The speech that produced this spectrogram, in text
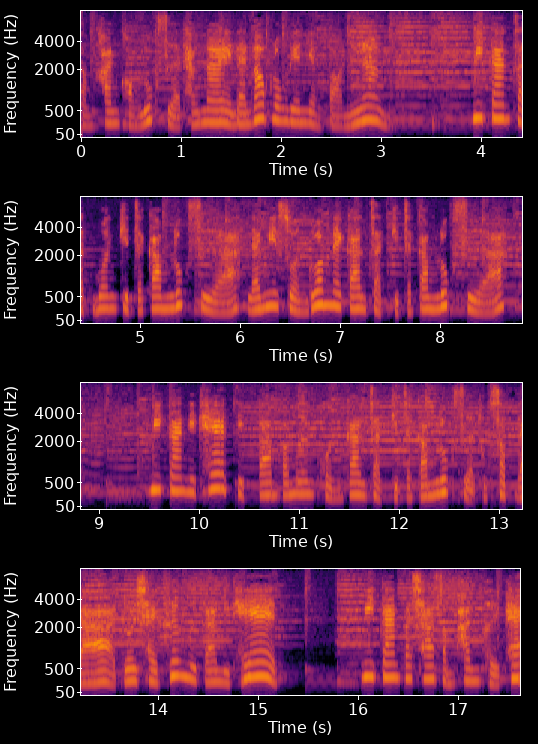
สำคัญของลูกเสือทั้งในและนอกโรงเรียนอย่างต่อเนื่อง มีการจัดมวลกิจกรรมลูกเสือ และมีส่วนร่วมในการจัดกิจกรรมลูกเสือ มีการนิเทศติดตามประเมินผลการจัดกิจกรรมลูกเสือทุกสัปดาห์ โดยใช้เครื่องมือการนิเทศ มีการประชาสัมพันธ์เผยแพร่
